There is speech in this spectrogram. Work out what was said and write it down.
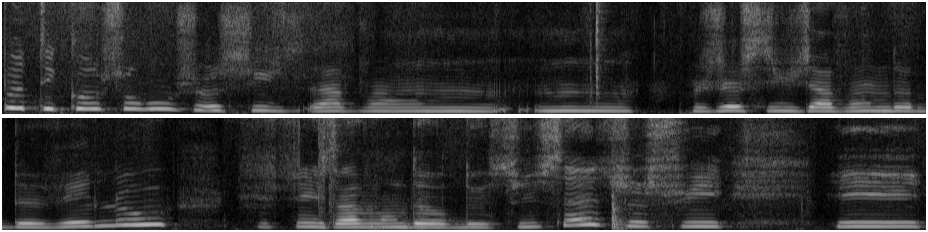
petit cochon. Je suis avant. Je suis un vendeur de vélo. Je suis un vendeur de sucettes. Je suis. Et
